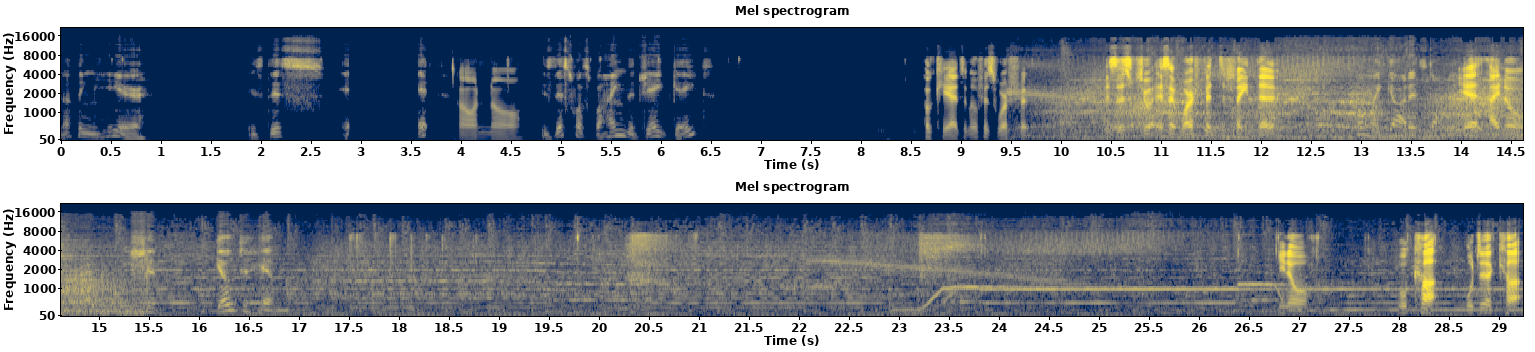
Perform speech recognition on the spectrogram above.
nothing here. Is this it? Oh no. Is this what's behind the Jade Gate? Okay, I don't know if it's worth it. Is this is it worth it to find out? Oh my god, it's Dr. Yeah, I know. Should go to him. You know, we'll cut. We'll do a cut.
